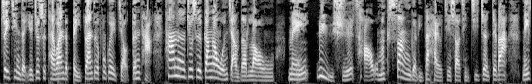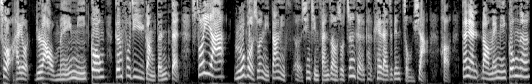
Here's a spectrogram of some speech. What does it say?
最近的，也就是台湾的北端这个富贵角灯塔，它呢就是刚刚我们讲的老梅绿石草。我们上个礼拜还有介绍，请记正对吧？没错，还有老梅迷宫跟富基渔港等等。所以啊，如果说你当你呃心情烦躁的时候，真的可以可以来这边走一下。好，当然老梅迷宫呢，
